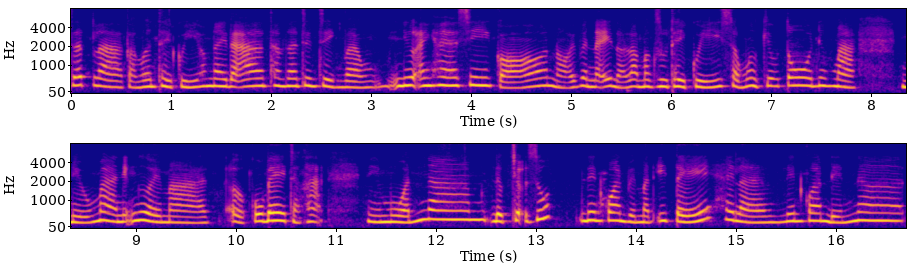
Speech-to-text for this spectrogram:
Rất là cảm ơn thầy Quý hôm nay đã tham gia chương trình và như anh Hayashi có nói vừa nãy đó là mặc dù thầy Quý sống ở Kyoto nhưng mà nếu mà những người mà ở Kobe chẳng hạn thì muốn uh, được trợ giúp liên quan về mặt y tế hay là liên quan đến uh,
